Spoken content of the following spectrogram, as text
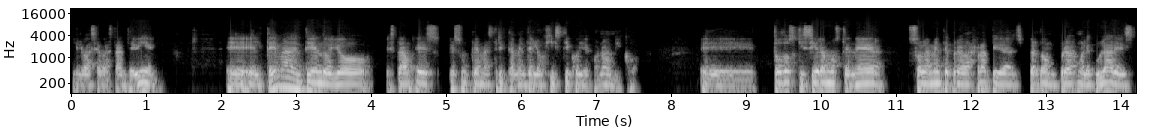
y lo hace bastante bien. Eh, el tema, entiendo yo, está, es, es, un tema estrictamente logístico y económico. Eh, todos quisiéramos tener solamente pruebas rápidas, perdón, pruebas moleculares.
